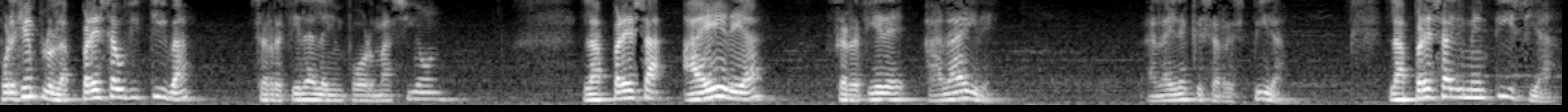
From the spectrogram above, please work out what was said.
Por ejemplo, la presa auditiva se refiere a la información. La presa aérea se refiere al aire, al aire que se respira. La presa alimenticia,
